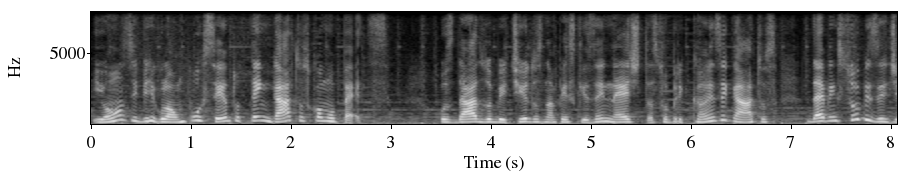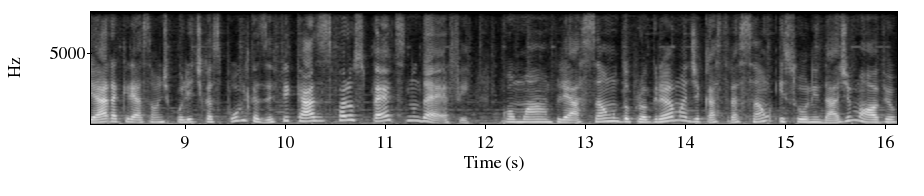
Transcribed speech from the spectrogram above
e 11,1% têm gatos como pets. Os dados obtidos na pesquisa inédita sobre cães e gatos devem subsidiar a criação de políticas públicas eficazes para os pets no DF, como a ampliação do programa de castração e sua unidade móvel,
